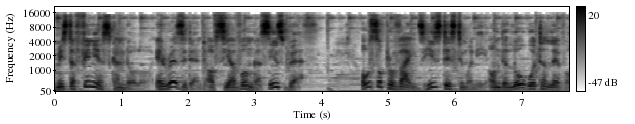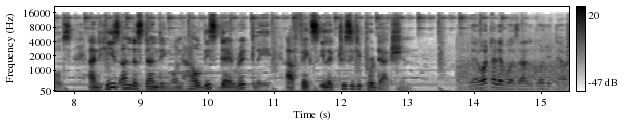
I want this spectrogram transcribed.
Mr. Phineas Kandolo, a resident of Siavonga since birth, also provides his testimony on the low water levels and his understanding on how this directly affects electricity production. the water levels has gone down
